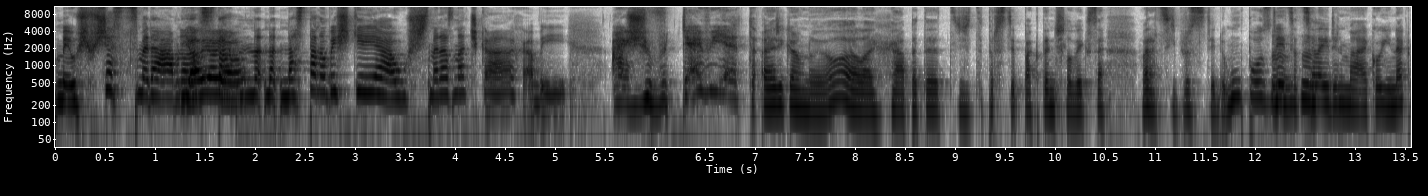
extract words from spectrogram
to my už v šest jsme dávno Jo, na, jo, sta- jo. na, na, na stanovišti a už jsme na značkách, aby až v devět. A já říkám, no jo, ale chápete, že to prostě pak ten člověk se vrací prostě domů později Mhm. a celý den má jako jinak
